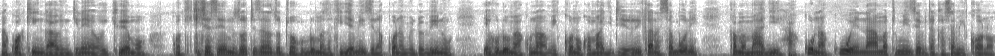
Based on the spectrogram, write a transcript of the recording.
na kuwakinga wengineo ikiwemo kuhakikisha sehemu zote zinazotoa huduma za kijamii zinakuwa na miundombinu ya huduma. Ya kunawa mikono kwa maji tiririka na sabuni. Kama maji hakuna kuwe na matumizi ya vitakasa mikono.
